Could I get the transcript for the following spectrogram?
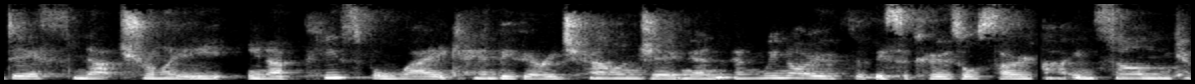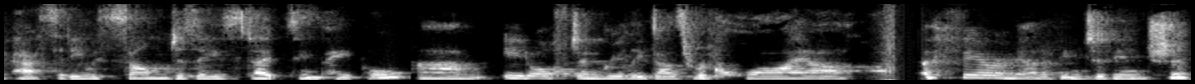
death naturally in a peaceful way can be very challenging. And, and we know that this occurs also uh, in some capacity with some disease states in people. Um, it often really does require a fair amount of intervention.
